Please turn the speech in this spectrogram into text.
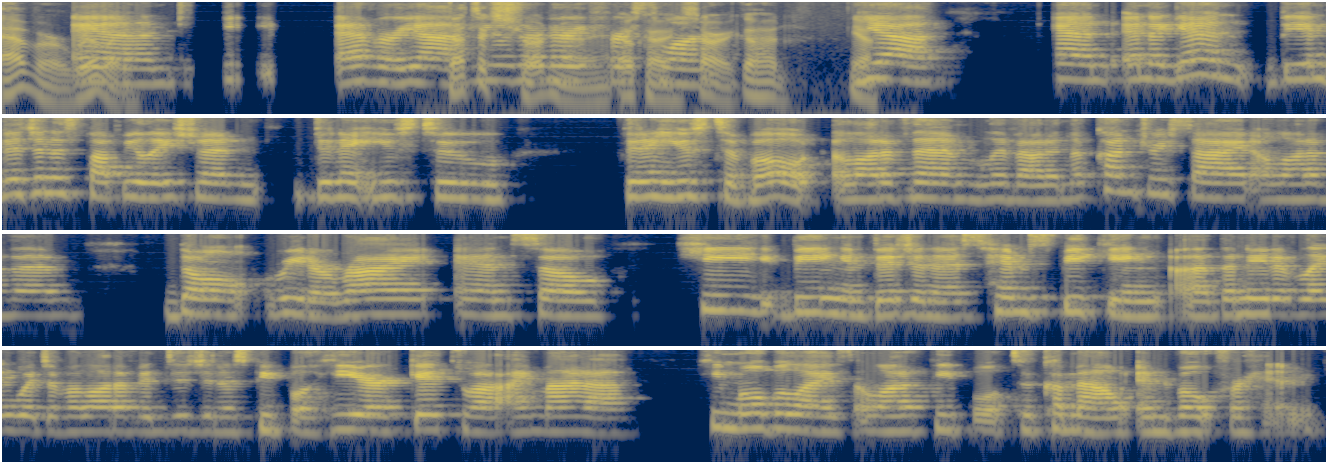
Ever, really? And he, ever, yeah. That's extraordinary. okay, one. sorry, go ahead. Yeah. yeah. And and again, the indigenous population didn't used to didn't used to vote. A lot of them live out in the countryside. A lot of them don't read or write. And so he being indigenous, him speaking uh, the native language of a lot of indigenous people here, Quechua, Aymara, he mobilized a lot of people to come out and vote for him.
